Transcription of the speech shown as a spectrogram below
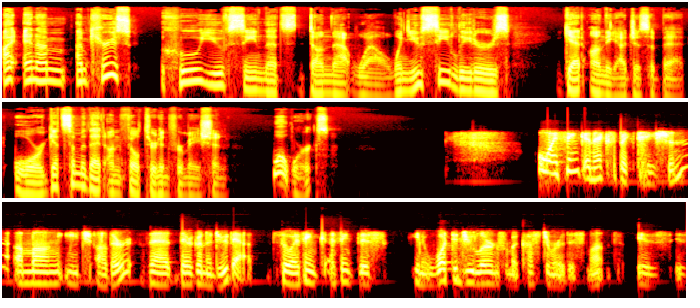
I and I'm I'm curious who you've seen that's done that well. When you see leaders get on the edges a bit or get some of that unfiltered information, what works? Oh, I think an expectation among each other that they're going to do that. So I think I think this you know what did you learn from a customer this month is is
